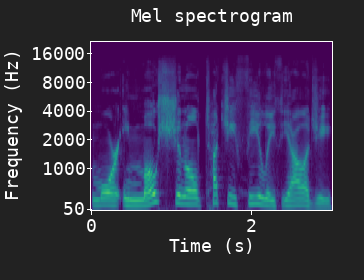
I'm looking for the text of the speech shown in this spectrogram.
more emotional touchy-feely theology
